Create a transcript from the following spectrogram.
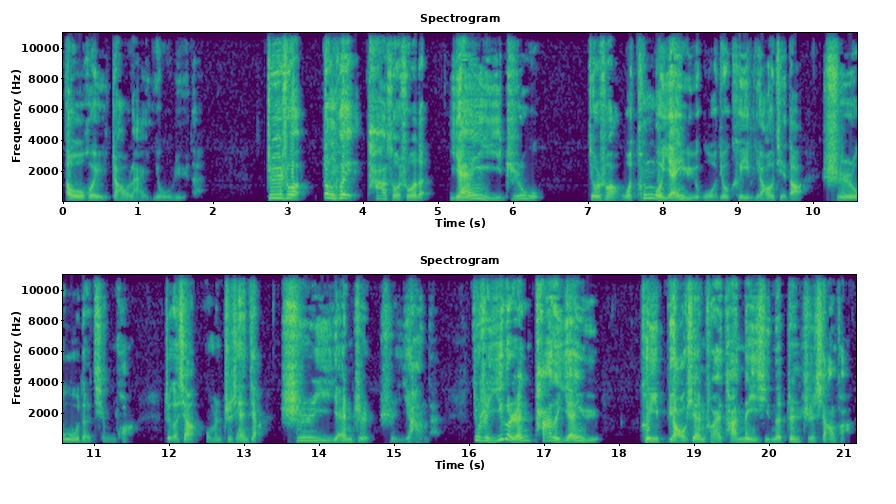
都会招来忧虑的。至于说，郑辉他所说的言以知物，就是说我通过言语，我就可以了解到事物的情况。这个像我们之前讲诗以言志是一样的，就是一个人他的言语可以表现出来他内心的真实想法，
